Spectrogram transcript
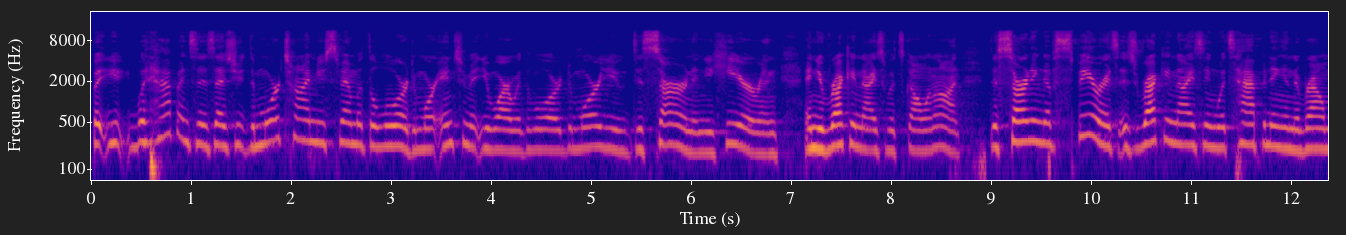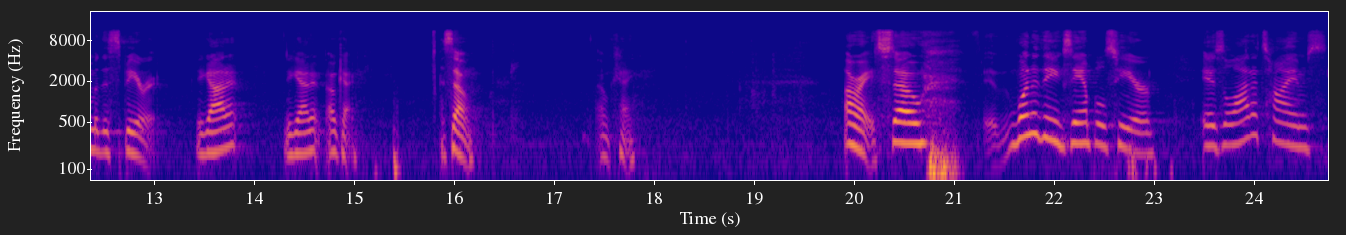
but you, what happens is as you, the more time you spend with the Lord, the more intimate you are with the Lord, the more you discern and you hear and, and you recognize what's going on. Discerning of spirits is recognizing what's happening in the realm of the spirit. You got it? You got it? Okay. So, okay. All right, so one of the examples here is a lot of times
